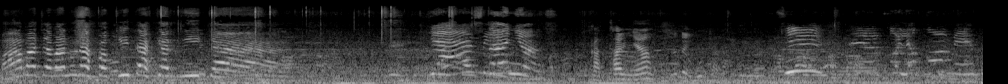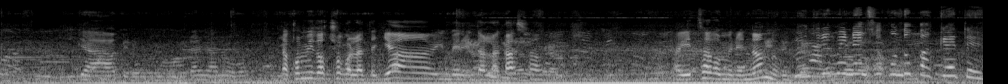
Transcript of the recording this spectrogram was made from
Vamos a llevar unas poquitas, qué ricas. Ya, castañas. Castaña. Sí, pero comemos. Ya, pero no, ahora ya no. ¿Te has comido dos chocolates ya y merendar en la casa? Ahí he estado merendando. Me terminé el segundo paquete.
